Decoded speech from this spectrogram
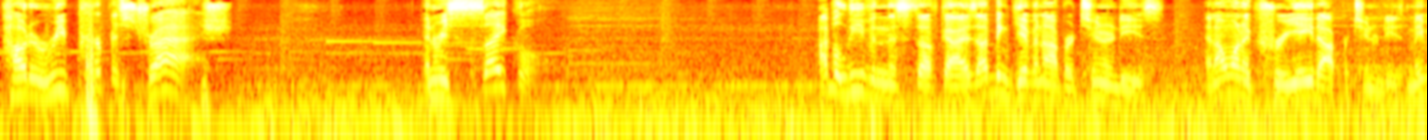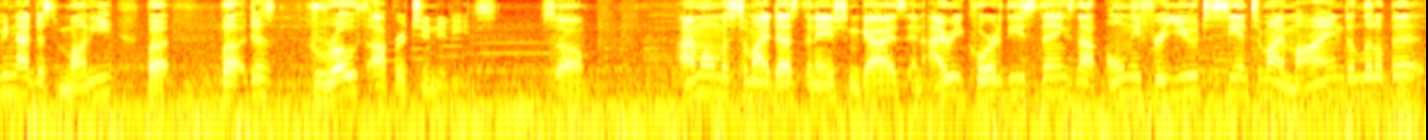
how to repurpose trash and recycle. I believe in this stuff, guys. I've been given opportunities and I want to create opportunities. Maybe not just money, but but just growth opportunities. So, I'm almost to my destination, guys, and I record these things not only for you to see into my mind a little bit,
